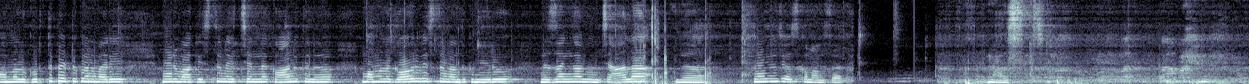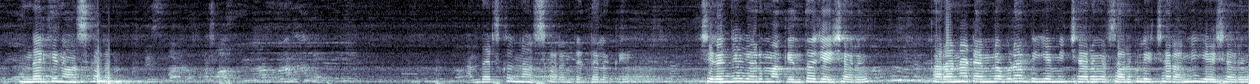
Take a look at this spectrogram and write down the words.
మమ్మల్ని గుర్తుపెట్టుకొని మరి మీరు మాకు ఇస్తున్న చిన్న కానుకను మమ్మల్ని గౌరవిస్తున్నందుకు మీరు నిజంగా మేము చాలా పుణ్యం చేసుకున్నాం సార్ నమస్తే సార్. అందరికీ నమస్కారం. అందరికీ నమస్కారం పెద్దలకి. చిరంజీవి గారు మాకు ఎంతో చేశారు. కరోనా టైంలో కూడా బియ్యం ఇచ్చారు సరుకులు ఇచ్చారు అన్నీ చేశారు.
